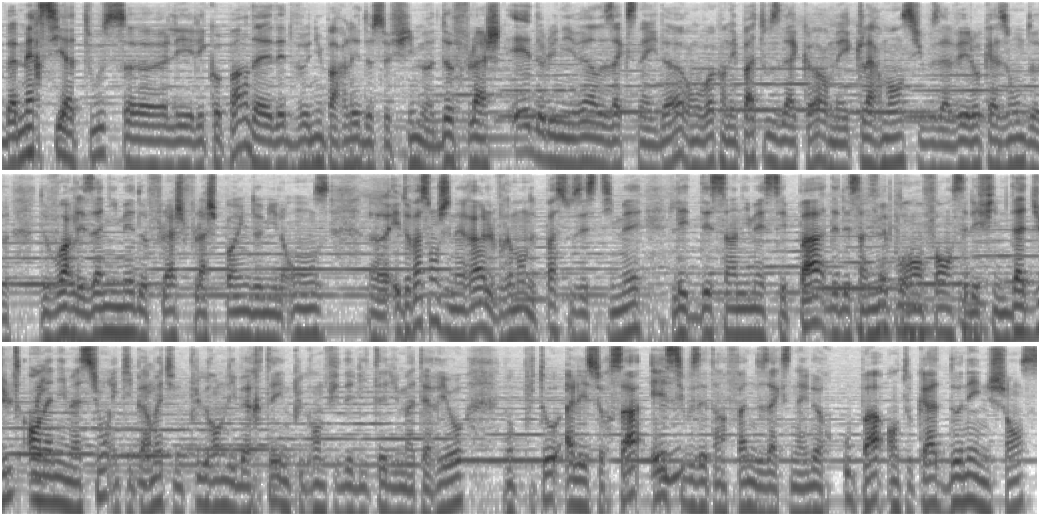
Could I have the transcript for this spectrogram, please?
Bah, merci à tous euh, les, les copains d'être venus parler de ce film de Flash et de l'univers de Zack Snyder. On voit qu'on n'est pas tous d'accord, mais clairement, si vous avez l'occasion de, de voir les animés de Flash, Flashpoint 2011, euh, et de façon générale, vraiment ne pas sous-estimer les dessins animés. C'est pas des dessins animés pour enfants, c'est des films d'adultes en animation et qui permettent une plus grande liberté, une plus grande fidélité du matériau. Donc plutôt allez sur ça. Et Mhm. si vous êtes un fan de Zack Snyder ou pas, en tout cas, donnez une chance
